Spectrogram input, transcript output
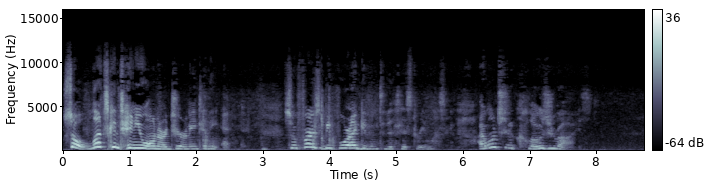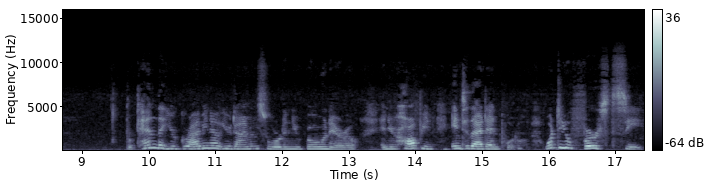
So let's continue on our journey to the end. So first, before I get into this history lesson. I want you to close your eyes. Pretend that you're grabbing out your diamond sword and your bow and arrow and you're hopping into that end portal. What do you first see?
